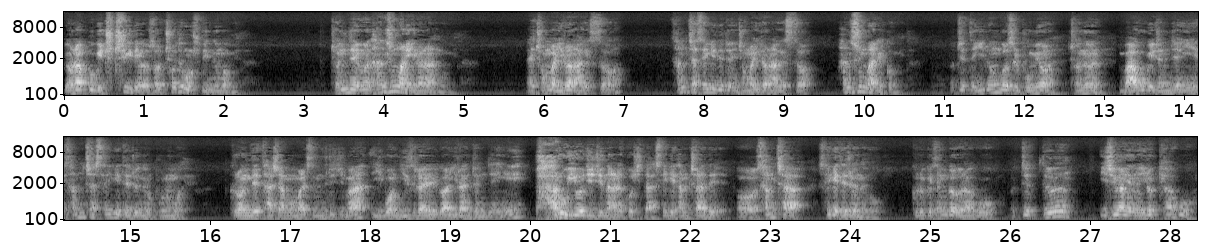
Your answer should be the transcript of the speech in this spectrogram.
연합국이 추측이 되어서 쳐들어올 수도 있는 겁니다. 전쟁은 한순간에 일어나는 겁니다. 아니, 정말 일어나겠어? 3차 세계대전이 정말 일어나겠어? 한순간일 겁니다. 어쨌든 이런 것을 보면 저는 마국의 전쟁이 3차 세계대전으로 보는 거예요. 그런데 다시 한번 말씀드리지만 이번 이스라엘과 이란 전쟁이 바로 이어지진 않을 것이다. 세계 3차 대, 어, 3차 세계 대전으로. 그렇게 생각을 하고 어쨌든 이 시간에는 이렇게 하고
